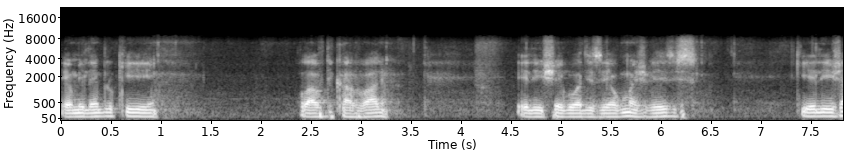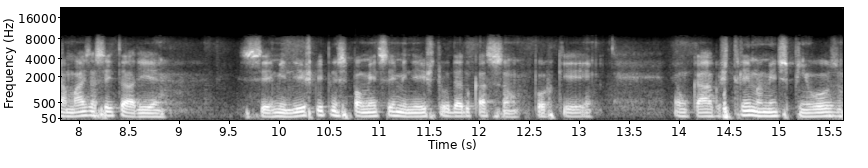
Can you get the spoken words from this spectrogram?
Eu me lembro que Olavo de Carvalho, ele chegou a dizer algumas vezes que ele jamais aceitaria ser ministro e principalmente ser ministro da educação, porque é um cargo extremamente espinhoso,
